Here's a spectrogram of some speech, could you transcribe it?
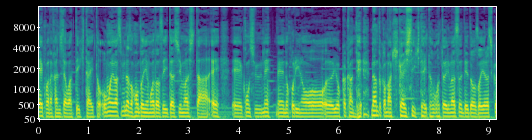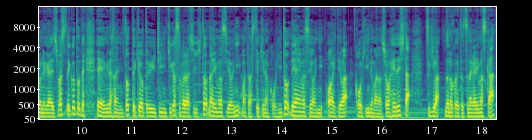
えー、こんな感じで終わっていきたいと思います。皆さん本当にお待たせいたしました。えー、今週ね、え、残りの4日間で なんとか巻き返していきたいと思っておりますので、どうぞよろしくお願いします。ということで、え、皆さんにとって今日という一日が素晴らしい日となりますように、また素敵なコーヒーと出会いますように、お相手はコーヒー沼の翔平でした。次はどの声と繋がりますか？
